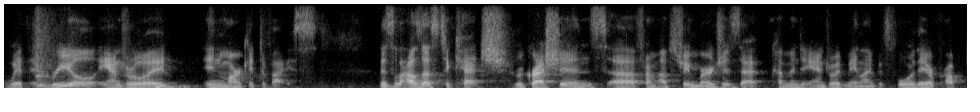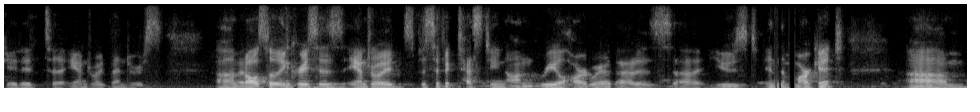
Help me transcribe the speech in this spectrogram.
with a real Android in-market device. This allows us to catch regressions uh, from upstream merges that come into Android mainline before they are propagated to Android vendors. Um, it also increases Android specific testing on real hardware that is uh, used in the market. Um,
